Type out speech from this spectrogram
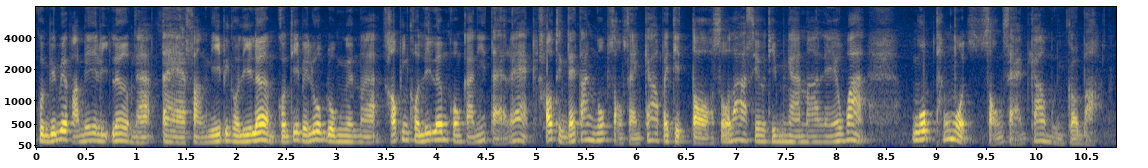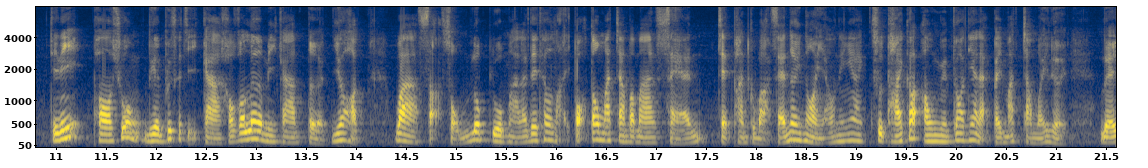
คุณพิมพ์รีพายไม่ได้ริเริ่มนะแต่ฝั่งนี้เป็นคนริเริ่มคนที่ไปรวบรวมเงินมาเขาเป็นคนริเริ่มโครงการนี้แต่แรกเขาถึงได้ตั้งงบ2 9 0 0 0ไปติดต่อโซลาร์เซลล์ทีมงานมาแล้วว่างบทั้งหมด 290,000กว่าบาท ทีนี้พอช่วงเดือนพฤศจิกาเขาก็เริ่มมีการเปิดยอดว่าสะสมรวบรวมมาแล้วได้เท่าไหร่เพราะต้องมัดจำประมาณแสนเจ็ดพันกว่าบาทแสนหน่อยๆเอาง่ายๆสุดท้ายก็เอาเงินก้อนนี้แหละไปมัดจำไว้เลยเหลือ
